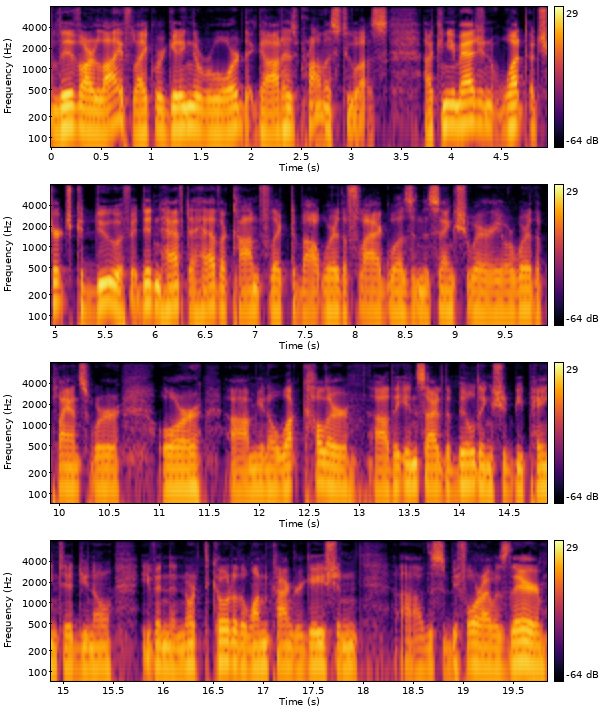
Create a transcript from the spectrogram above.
live our life like we're getting the reward that God has promised to us. Uh, can you imagine what a church could do if it didn't have to have a conflict about where the flag was in the sanctuary or where the plants were or, um, you know, what color uh, the inside of the building should be painted? You know, even in North Dakota, the one congregation, uh, this is before I was there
